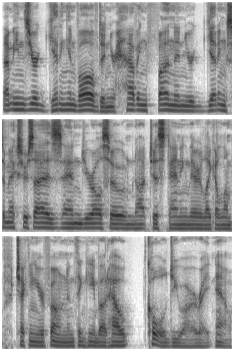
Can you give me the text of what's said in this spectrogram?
That means you're getting involved and you're having fun and you're getting some exercise and you're also not just standing there like a lump checking your phone and thinking about how cold you are right now.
